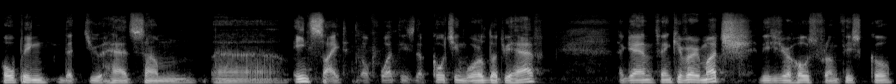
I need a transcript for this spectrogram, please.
Hoping that you had some uh, insight of what is the coaching world that we have. Again, thank you very much. This is your host, Francisco,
